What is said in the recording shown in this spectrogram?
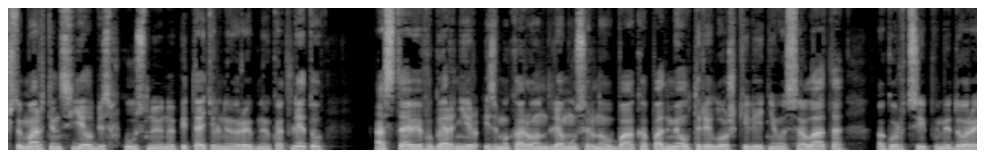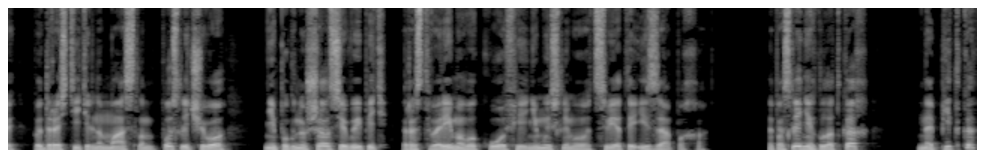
что Мартин съел безвкусную, но питательную рыбную котлету, оставив гарнир из макарон для мусорного бака, подмел три ложки летнего салата, огурцы и помидоры под растительным маслом, после чего не погнушался выпить растворимого кофе немыслимого цвета и запаха. На последних глотках напитка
